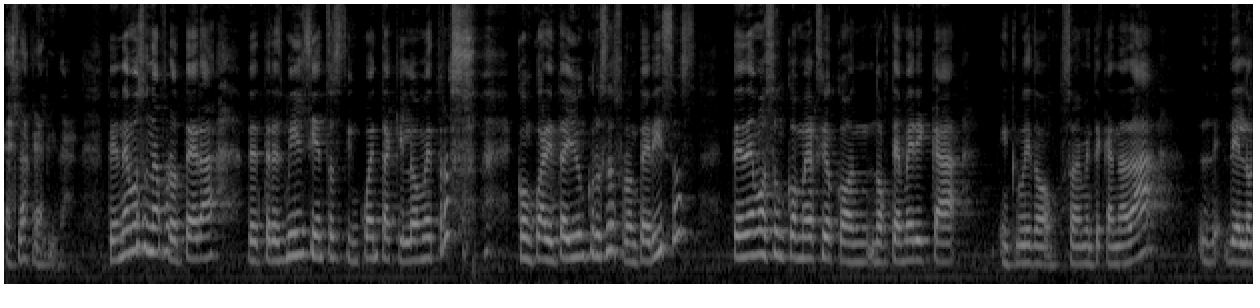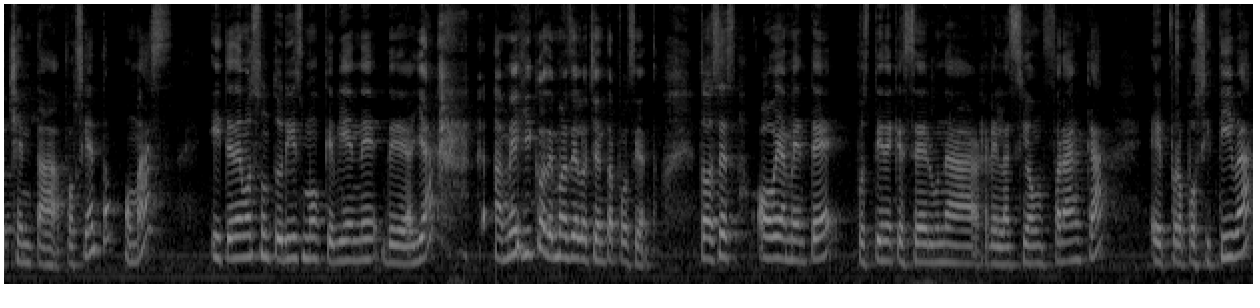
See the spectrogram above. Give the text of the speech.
Es la realidad. Tenemos una frontera de 3.150 kilómetros con 41 cruces fronterizos. Tenemos un comercio con Norteamérica, incluido solamente Canadá, del 80% o más. Y tenemos un turismo que viene de allá a México de más del 80%. Entonces, obviamente, pues tiene que ser una relación franca, eh, propositiva.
